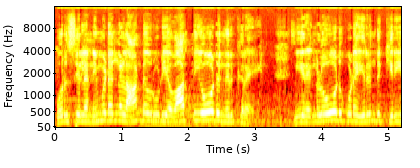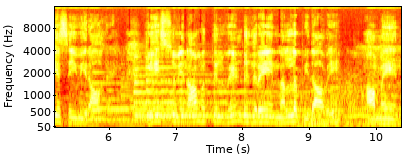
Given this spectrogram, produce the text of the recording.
ஒரு சில நிமிடங்கள் ஆண்டவருடைய வார்த்தையோடு நிற்கிறேன். நீர் எங்களோடு கூட இருந்து கிரிய செய்வீராக. இயேசுவின் நாமத்தில் வேண்டுகிறேன் நல்ல பிதாவே. ஆமென்.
